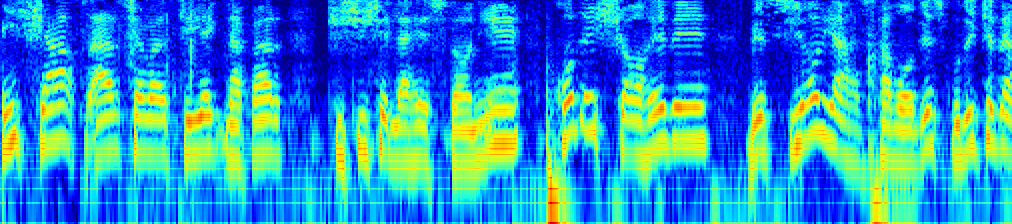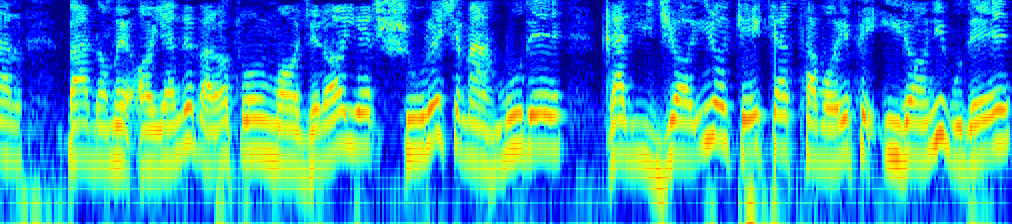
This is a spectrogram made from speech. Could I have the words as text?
این شخص عرض شود که یک نفر کشیش لهستانی خودش شاهد بسیاری از حوادث بوده که در برنامه آینده براتون ماجرای شورش محمود قلیجایی رو که یکی از توایف ایرانی بوده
